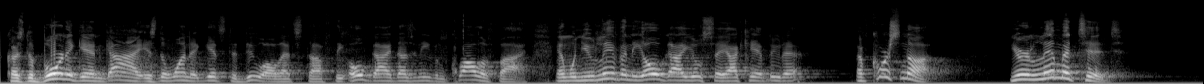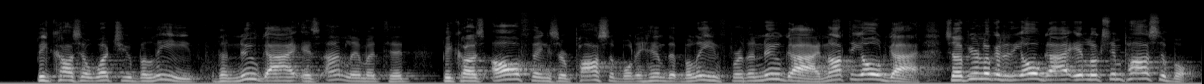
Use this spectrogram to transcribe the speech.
Because the born again guy is the one that gets to do all that stuff. The old guy doesn't even qualify. And when you live in the old guy, you'll say, I can't do that. Of course not. You're limited because of what you believe. The new guy is unlimited because all things are possible to him that believe for the new guy, not the old guy. So if you're looking at the old guy, it looks impossible.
